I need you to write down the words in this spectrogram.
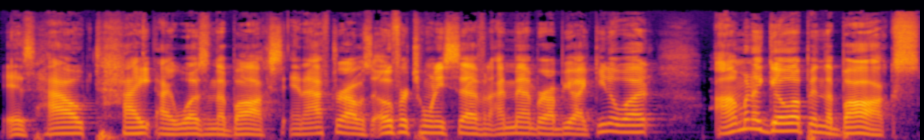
is how tight I was in the box. And after I was over 27, I remember I'd be like, you know what? I'm going to go up in the box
